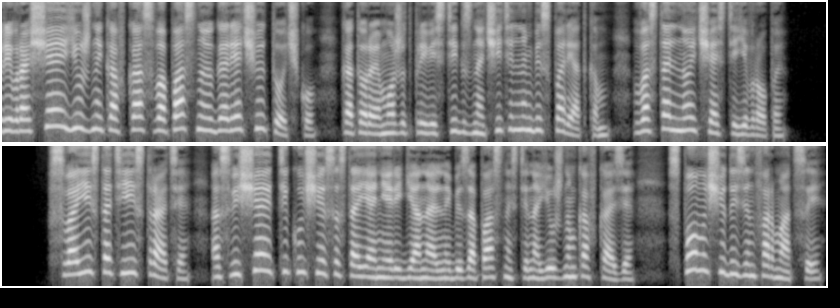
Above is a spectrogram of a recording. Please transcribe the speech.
превращая Южный Кавказ в опасную горячую точку, которая может привести к значительным беспорядкам в остальной части Европы. В своей статье «Истрате» освещает текущее состояние региональной безопасности на Южном Кавказе с помощью дезинформации,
